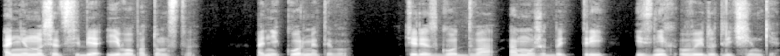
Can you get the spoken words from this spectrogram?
Они носят в себе его потомство. Они кормят его. Через год-два, а может быть три, из них выйдут личинки.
